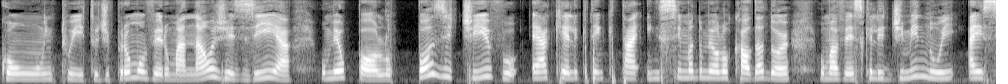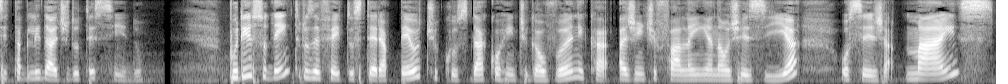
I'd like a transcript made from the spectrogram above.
com o intuito de promover uma analgesia, o meu polo positivo é aquele que tem que estar tá em cima do meu local da dor, uma vez que ele diminui a excitabilidade do tecido. Por isso, dentre os efeitos terapêuticos da corrente galvânica, a gente fala em analgesia, ou seja, mais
